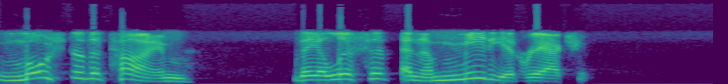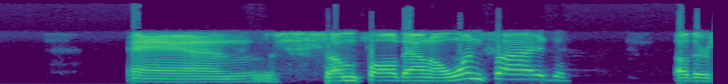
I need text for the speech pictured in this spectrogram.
most of the time they elicit an immediate reaction. And some fall down on one side, others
